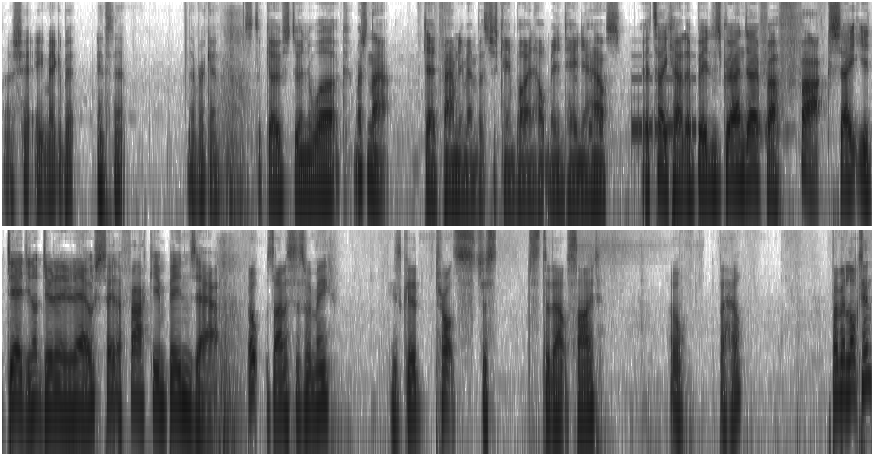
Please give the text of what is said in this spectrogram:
that was shit. Eight megabit internet. Never again. Just a ghost doing the work. Imagine that. Dead family members just came by and helped maintain your house. They take out the bins, Grandad. For fuck's sake, you're dead. You're not doing anything else. Take the fucking bins out. Oh, Zylus is with me. He's good. Trott's just stood outside. Oh, the hell? Have I been locked in?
